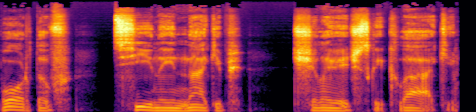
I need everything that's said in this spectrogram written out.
портов, тина и накипь человеческой клаки.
